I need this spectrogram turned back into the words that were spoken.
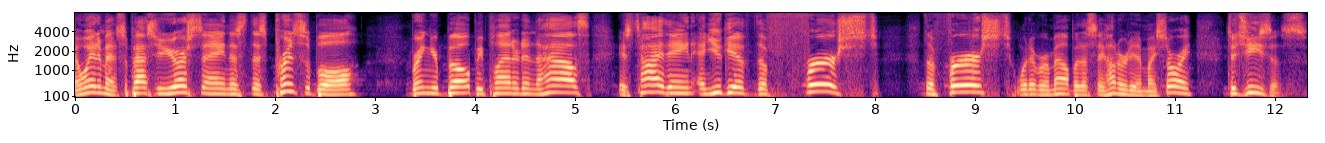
And wait a minute. So, Pastor, you're saying this, this principle bring your boat, be planted in the house, is tithing, and you give the first, the first, whatever amount, but let's say 100 in my story, to Jesus.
